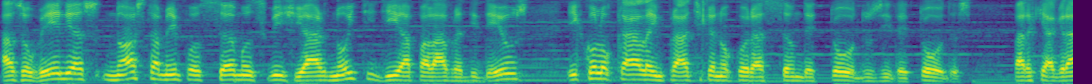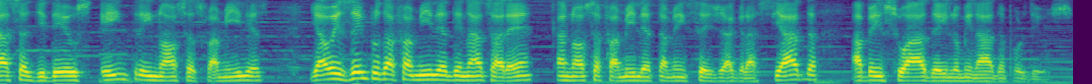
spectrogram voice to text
as ovelhas, nós também possamos vigiar noite e dia a palavra de Deus e colocá-la em prática no coração de todos e de todas, para que a graça de Deus entre em nossas famílias e, ao exemplo da família de Nazaré, a nossa família também seja agraciada, abençoada e iluminada por Deus.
